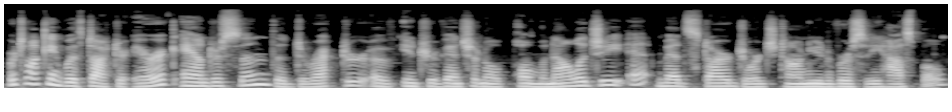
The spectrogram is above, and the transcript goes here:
we're talking with Dr. Eric Anderson, the Director of Interventional Pulmonology at MedStar Georgetown University Hospital,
